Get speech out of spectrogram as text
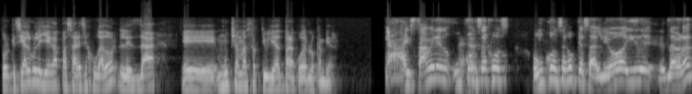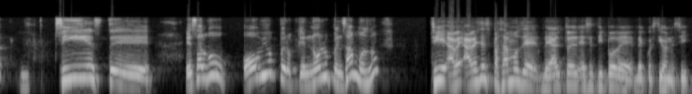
porque si algo le llega a pasar a ese jugador, les da eh, mucha más factibilidad para poderlo cambiar. Ahí está, miren, un consejo, un consejo que salió ahí de, la verdad, sí, este, es algo obvio, pero que no lo pensamos, ¿no? Sí, a, a veces pasamos de, alto ese tipo de, cuestiones, sí.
